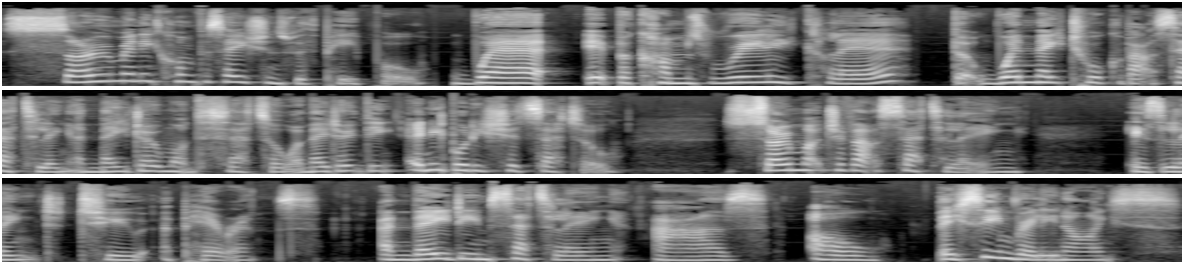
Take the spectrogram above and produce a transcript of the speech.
so many conversations with people where it becomes really clear that when they talk about settling and they don't want to settle and they don't think anybody should settle, so much of that settling is linked to appearance. And they deem settling as, oh, they seem really nice,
